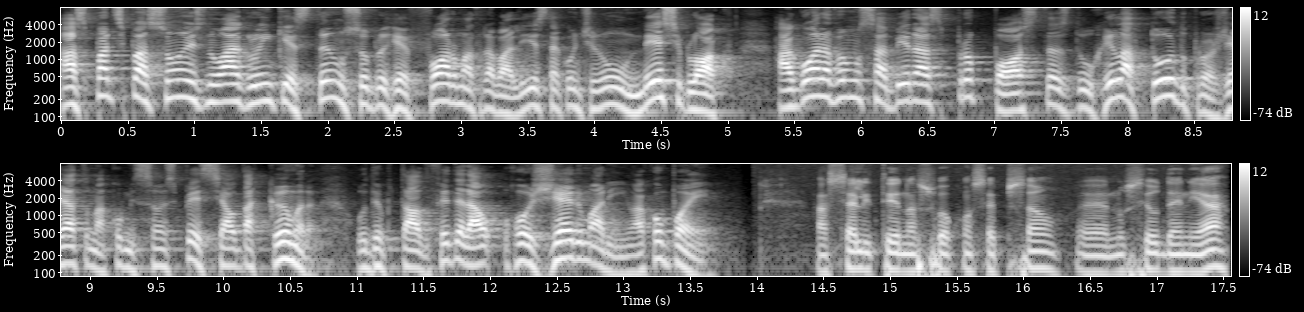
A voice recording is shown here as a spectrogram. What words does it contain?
As participações no Agro em Questão sobre reforma trabalhista continuam neste bloco. Agora vamos saber as propostas do relator do projeto na comissão especial da Câmara, o deputado federal Rogério Marinho. Acompanhe. A CLT, na sua concepção, é, no seu DNA,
